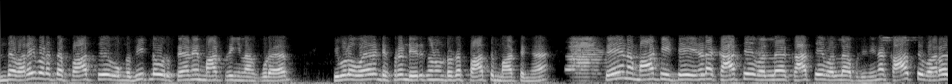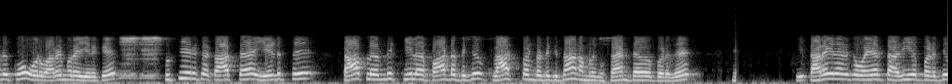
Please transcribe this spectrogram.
இந்த வரைபடத்தை பார்த்து உங்க வீட்டுல ஒரு பேனை மாட்டுறீங்களா கூட இவ்வளவு உயரம் டிஃப்ரெண்ட் இருக்கணுன்றதை பார்த்து மாட்டுங்க. பேனை மாட்டிட்டு என்னடா காத்தே வரல காத்தே வரல அப்படின்னா காத்து வர்றதுக்கும் ஒரு வரைமுறை இருக்கு. சுத்தி இருக்க காத்தை எடுத்து டாப்ல இருந்து கீழே பாட்டத்துக்கு ஃப்ளாஷ் பண்றதுக்கு தான் நம்மளுக்கு ஃபேன் தேவைப்படுது. தரையில இருக்க உயரத்தை அதிகப்படுத்தி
